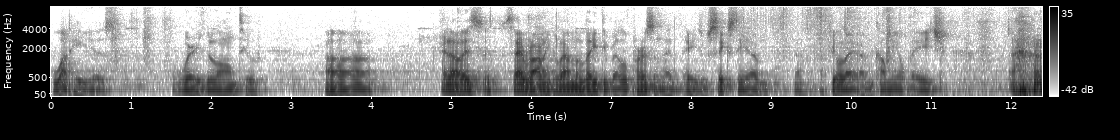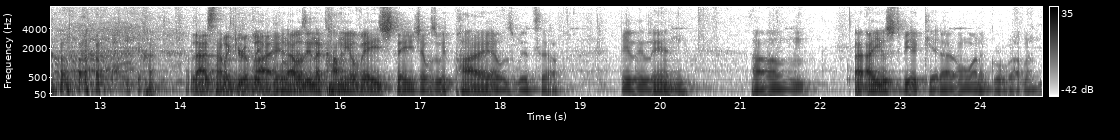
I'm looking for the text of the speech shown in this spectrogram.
what he is, where he belonged to. Uh, you know, it's, it's ironic. I'm a late developed person at age of 60. I'm, I feel like I'm coming of age. Last time like I was with Pi, I was in the coming of age stage. I was with Pi, I was with uh, Billy Lynn. Um, I, I, used to be a kid. I don't want to grow up. I'm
